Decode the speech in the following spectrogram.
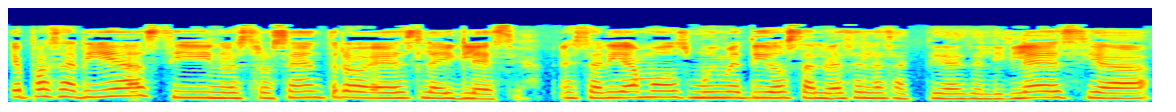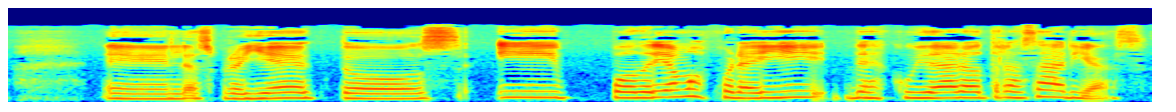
¿qué pasaría si nuestro centro es la iglesia? Estaríamos muy metidos tal vez en las actividades de la iglesia, en los proyectos y podríamos por ahí descuidar otras áreas.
